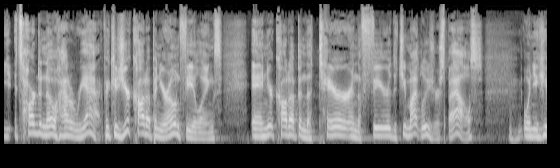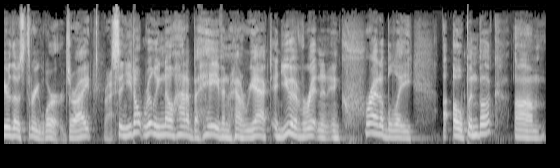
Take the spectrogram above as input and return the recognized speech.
it's hard to know how to react because you're caught up in your own feelings and you're caught up in the terror and the fear that you might lose your spouse mm-hmm. when you hear those three words, right? Right. So you don't really know how to behave and how to react. And you have written an incredibly uh, open book, um,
